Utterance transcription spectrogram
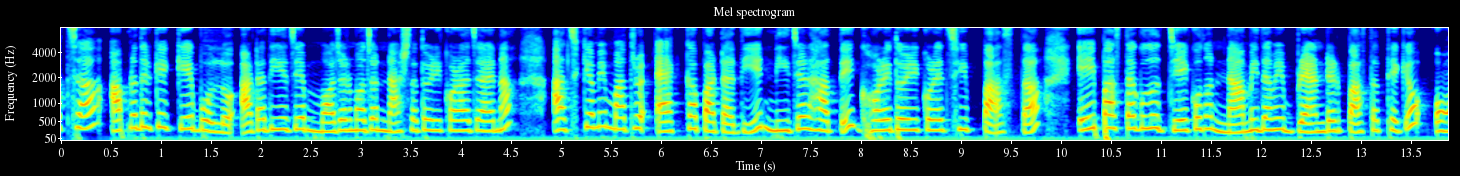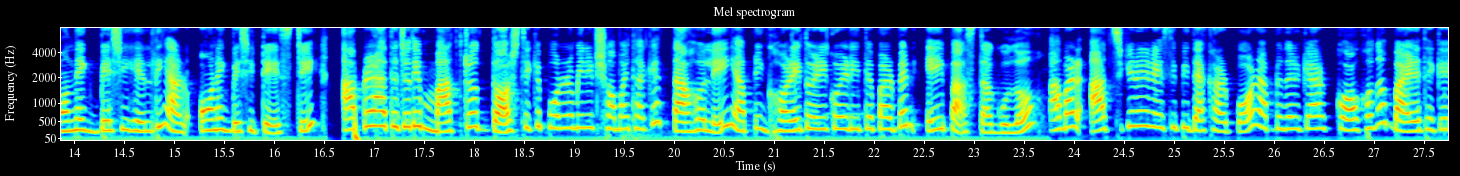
আচ্ছা আপনাদেরকে কে বলল আটা দিয়ে যে মজার মজার নাস্তা তৈরি করা যায় না? আজকে আমি মাত্র এক কাপ আটা দিয়ে নিজের হাতে ঘরে তৈরি করেছি পাস্তা। এই পাস্তাগুলো যে কোনো নামি দামি ব্র্যান্ডের পাস্তার থেকেও অনেক বেশি হেলদি আর অনেক বেশি টেস্টি। আপনার হাতে যদি মাত্র 10 থেকে পনেরো মিনিট সময় থাকে, তাহলেই আপনি ঘরেই তৈরি করে নিতে পারবেন এই পাস্তাগুলো। আমার আজকের এই রেসিপি দেখার পর আপনাদেরকে আর কখনো বাইরে থেকে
